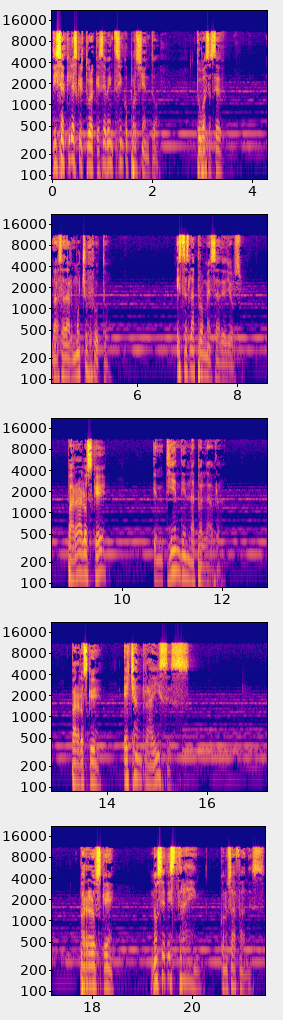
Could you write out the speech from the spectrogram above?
Dice aquí la escritura que ese 25% tú vas a hacer, vas a dar mucho fruto. Esta es la promesa de Dios para los que entienden la palabra, para los que echan raíces, para los que no se distraen con los afanes.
